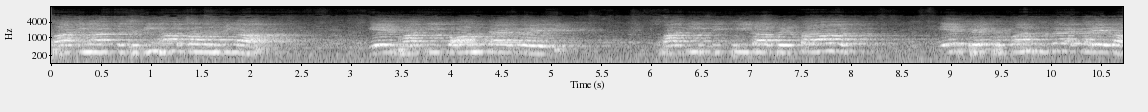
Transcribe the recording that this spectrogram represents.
ਸਾਡੀਆਂ ਤਸਬੀਹਾਂ ਕੌਮ ਦੀਆਂ ਇਹ ਸਾਡੀ ਕੌਮ ਤੈਅ ਕਰੇਗੀ ਸਾਡੀ ਸਿੱਖੀ ਦਾ ਬਿਰਤਾਂਤ ਇਹ ਸਿੱਖ ਪੰਥ ਤੈਅ ਕਰੇਗਾ।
